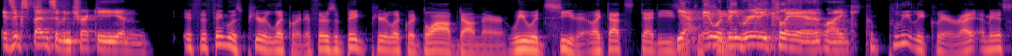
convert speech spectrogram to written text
it's expensive and tricky and. If the thing was pure liquid, if there's a big pure liquid blob down there, we would see that. Like that's dead easy. Yeah, it would be really clear, like completely clear, right? I mean, it's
